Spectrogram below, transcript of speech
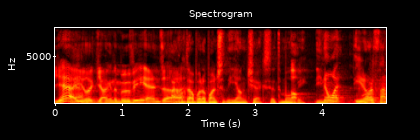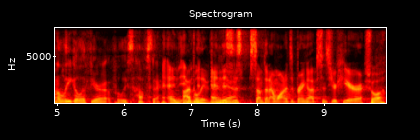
Yeah, you looked young in the movie, and I uh, hooked up with a bunch of the young chicks at the movie. you know what? You know, it's not illegal if you're a police officer. And, I believe that, And this yeah. is something I wanted to bring up since you're here. Sure.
